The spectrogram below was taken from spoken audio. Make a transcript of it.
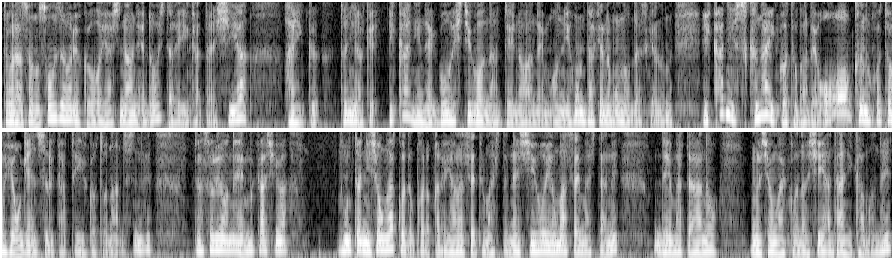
ところがその想像力を養うにはどうしたらいいかって詩や俳句、とにかくいかにね、五七五なんていうのはね、もう日本だけのものですけどね、いかに少ない言葉で多くのことを表現するかということなんですね。でそれをね、昔は本当に小学校の頃からやらせてましてね、詩を読ませましたね。で、またあの、小学校の詩や何かもね、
